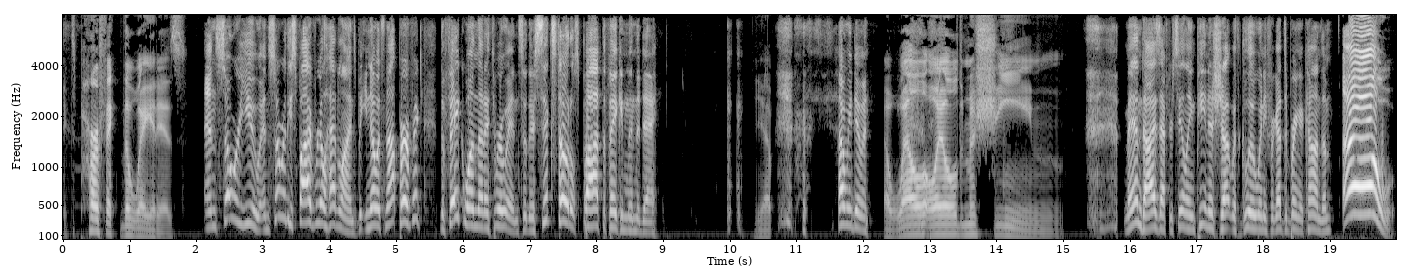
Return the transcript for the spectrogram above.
It's perfect the way it is. And so are you, and so are these five real headlines. But you know it's not perfect? The fake one that I threw in. So there's six total. Spot the fake and win the day. Yep. How we doing? A well-oiled machine. Man dies after sealing penis shut with glue when he forgot to bring a condom. Oh!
